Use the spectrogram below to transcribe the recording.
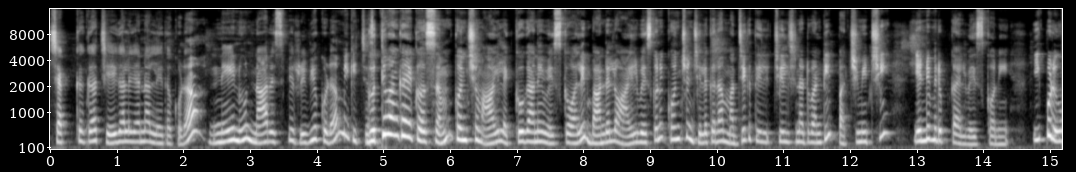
చక్కగా చేయగలిగానా లేదా కూడా నేను నా రెసిపీ రివ్యూ కూడా మీకు ఇచ్చాను గుత్తి వంకాయ కోసం కొంచెం ఆయిల్ ఎక్కువగానే వేసుకోవాలి. బాండల్లో ఆయిల్ వేసుకొని కొంచెం జీలకర్ర మజ్జిగ చీల్చినటువంటి పచ్చిమిర్చి ఎండుమిరపకాయలు వేసుకొని ఇప్పుడు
